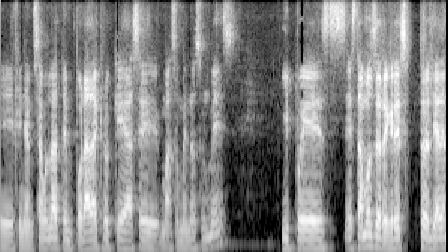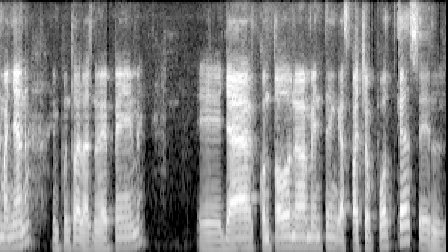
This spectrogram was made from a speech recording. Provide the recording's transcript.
Eh, finalizamos la temporada creo que hace más o menos un mes. Y pues estamos de regreso el día de mañana, en punto de las 9 pm. Eh, ya con todo nuevamente en Gazpacho Podcast, el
